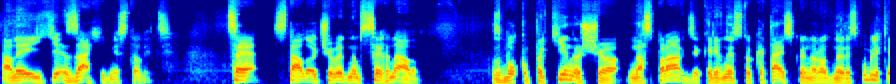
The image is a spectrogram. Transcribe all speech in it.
але й західні столиці. Це стало очевидним сигналом з боку Пекіну, що насправді керівництву Китайської Народної Республіки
